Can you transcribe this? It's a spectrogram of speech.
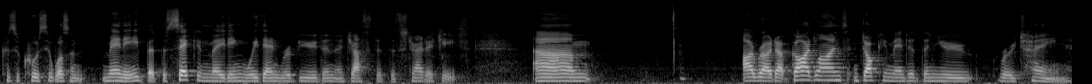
because of course there wasn't many, but the second meeting we then reviewed and adjusted the strategies. Um, I wrote up guidelines and documented the new routine.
